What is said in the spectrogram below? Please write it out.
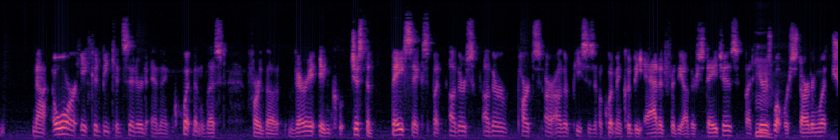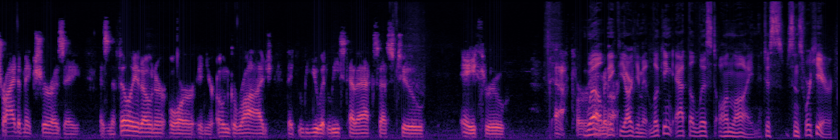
not, or it could be considered an equipment list for the very inc- just the basics, but others other parts or other pieces of equipment could be added for the other stages. But hmm. here's what we're starting with: try to make sure as a as an affiliate owner or in your own garage that you at least have access to A through F. Or well, make R. the argument. Looking at the list online, just since we're here,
